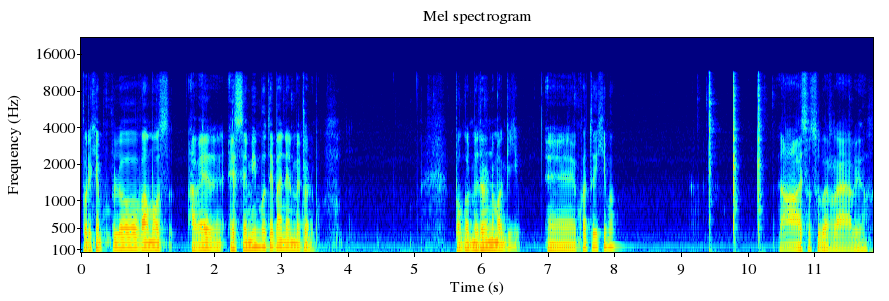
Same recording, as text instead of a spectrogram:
por ejemplo, vamos a ver ese mismo tema en el metrónomo. Pongo el metrónomo aquí. Eh, ¿Cuánto dijimos? No, eso es súper rápido.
